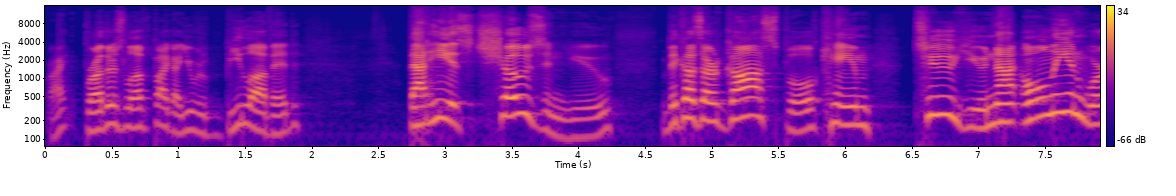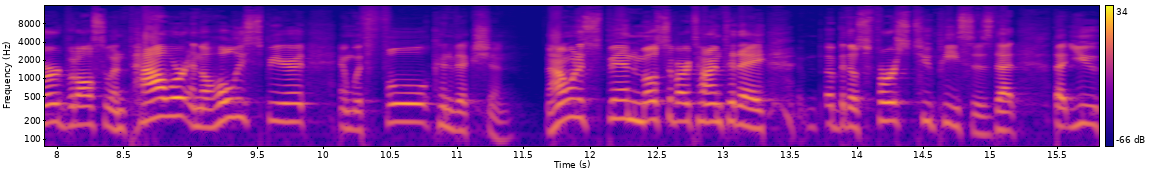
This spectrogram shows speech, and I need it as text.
right? Brothers loved by God, you were beloved, that He has chosen you because our gospel came to you, not only in word, but also in power and the Holy Spirit and with full conviction. Now, I want to spend most of our time today about those first two pieces that, that you,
